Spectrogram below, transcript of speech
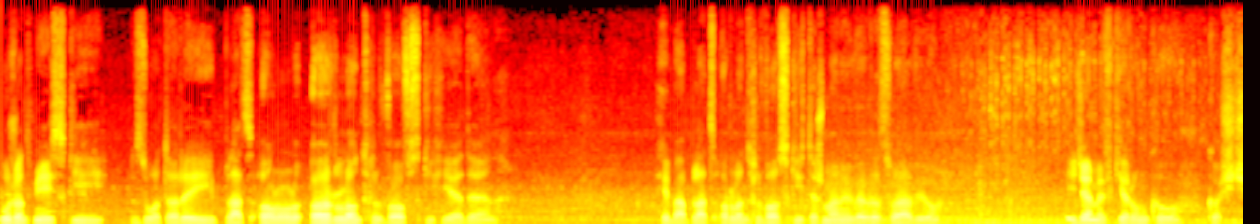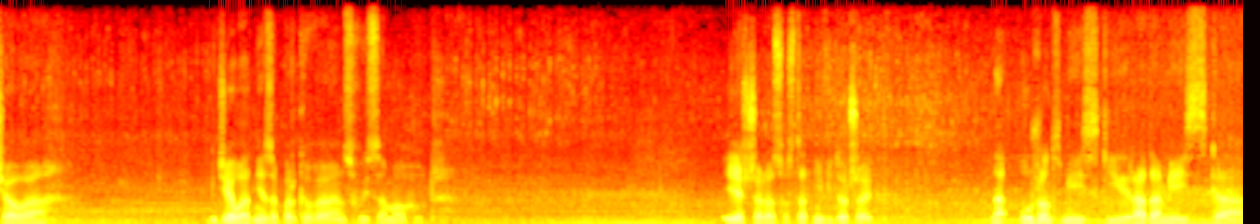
Urząd Miejski Złotoryi, Plac Or Orląt Lwowskich 1 Chyba Plac Orląt Lwowskich też mamy we Wrocławiu. Idziemy w kierunku kościoła gdzie ładnie zaparkowałem swój samochód. I jeszcze raz ostatni widoczek. Na Urząd Miejski, Rada Miejska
